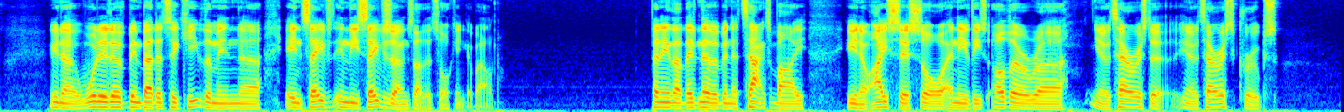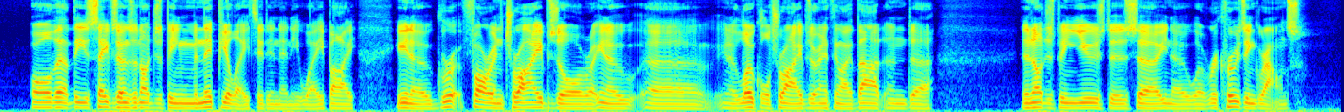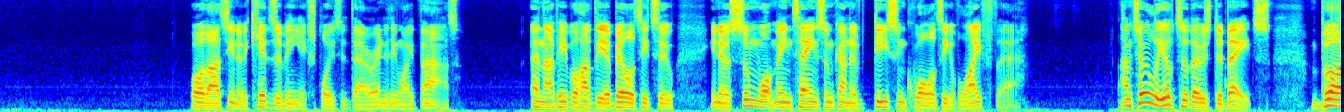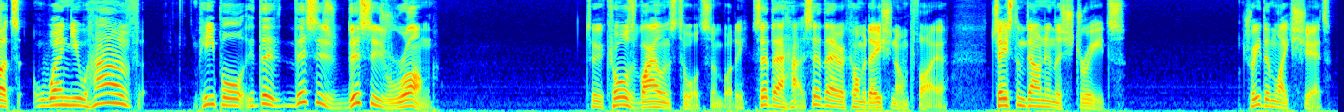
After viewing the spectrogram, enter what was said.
You know, would it have been better to keep them in uh, in safe in these safe zones that they're talking about? Depending that they've never been attacked by you know ISIS or any of these other uh, you know terrorist uh, you know terrorist groups, or that these safe zones are not just being manipulated in any way by you know gr- foreign tribes or you know uh, you know local tribes or anything like that, and uh, they're not just being used as uh, you know uh, recruiting grounds, or that you know kids are being exploited there or anything like that and that people have the ability to, you know, somewhat maintain some kind of decent quality of life there. I'm totally up to those debates, but when you have people, this is this is wrong. To cause violence towards somebody, set their set their accommodation on fire, chase them down in the streets, treat them like shit.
